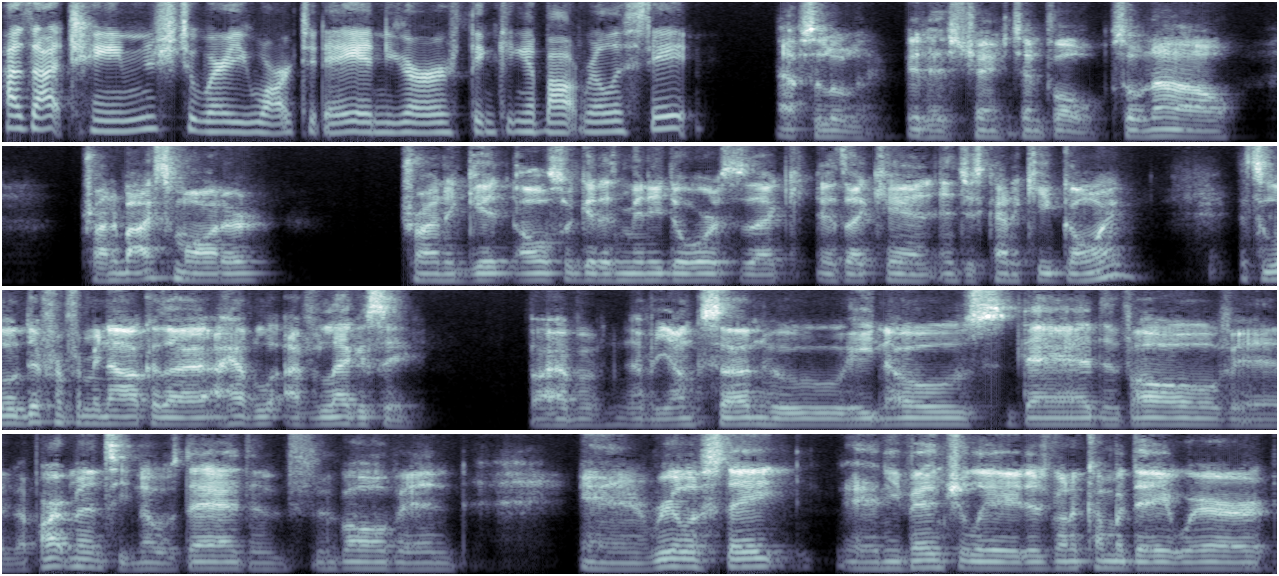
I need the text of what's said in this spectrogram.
Has that changed to where you are today and you're thinking about real estate? Absolutely. It has changed tenfold. So now trying to buy smarter, trying to get also get as many doors as I as I can and just kind of keep going. It's a little different for me now because I, I have I have I have a, have a young son who he knows dad involved in apartments. He knows dad involved in in real estate, and eventually there's going to come a day where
